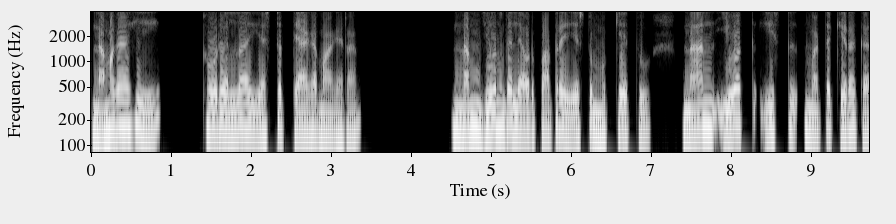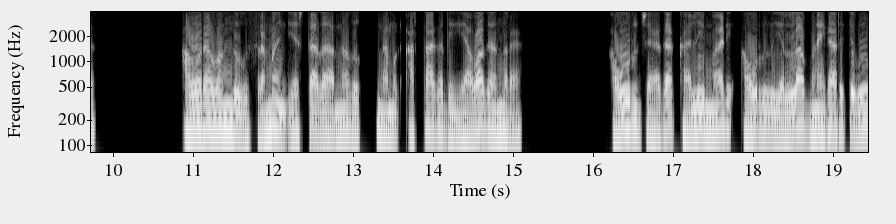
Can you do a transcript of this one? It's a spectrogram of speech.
ನಮಗಾಗಿ ಅವರೆಲ್ಲ ಎಷ್ಟು ತ್ಯಾಗ ಮಾಡ್ಯಾರ? ನಮ್ಮ ಜೀವನದಲ್ಲಿ ಅವ್ರ ಪಾತ್ರ ಎಷ್ಟು ಮುಖ್ಯ ಇತ್ತು? ನಾನ್ ಇವತ್ ಇಷ್ಟು ಮಟ್ಟಕ್ಕೆ ಇರಕ ಅವರ ಒಂದು ಶ್ರಮ ಎಷ್ಟದ ಅನ್ನೋದು ನಮಗ್ ಅರ್ಥ ಆಗದೆ ಯಾವಾಗ ಅಂದ್ರ ಅವ್ರ ಜಾಗ ಖಾಲಿ ಮಾಡಿ ಅವ್ರ ಎಲ್ಲಾ ಹೊಣೆಗಾರಿಕೆಗಳು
